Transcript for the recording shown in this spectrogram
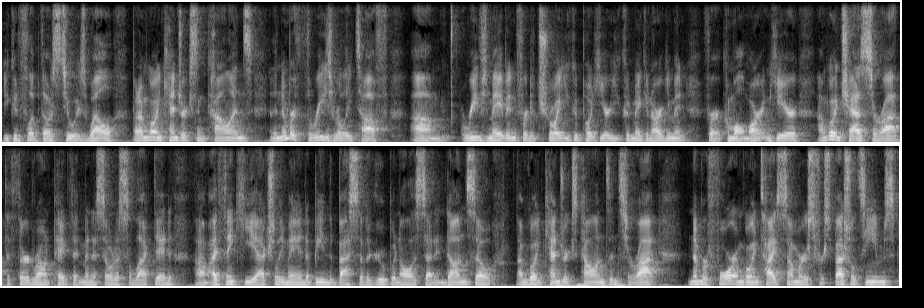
you could flip those two as well. But I'm going Kendricks and Collins, and the number three is really tough. Um, Reeves Maybin for Detroit, you could put here. You could make an argument for Kamal Martin here. I'm going Chaz Surratt, the third round pick that Minnesota selected. Um, I think he actually may end up being the best of the group when all is said and done. So I'm going Kendricks, Collins, and Surratt. Number four, I'm going Ty Summers for special teams.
